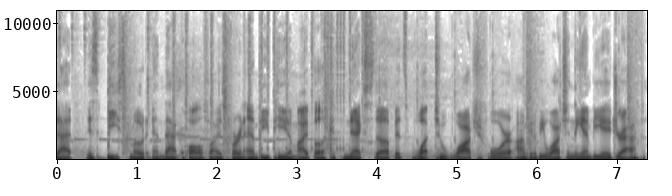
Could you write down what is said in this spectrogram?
That is beast mode, and that qualifies for an MVP in my book. Next up, it's what to watch for. I'm going to be watching the NBA draft,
